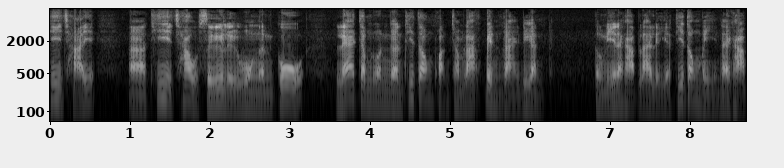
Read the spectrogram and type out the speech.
ที่ใช้ที่เช่าซื้อหรือวงเงินกู้ และจำนวนเงินที่ต้องผ่อนชำระเป็นรายเดือน ตรงนี้นะครับรายละเอียดที่ต้องมีนะครับ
